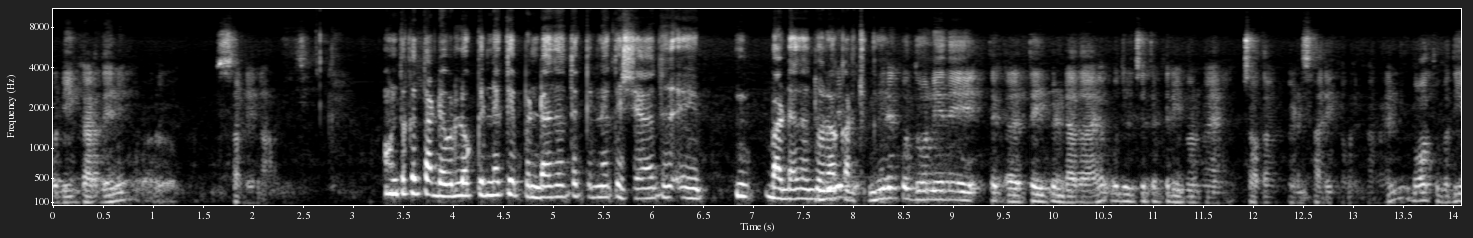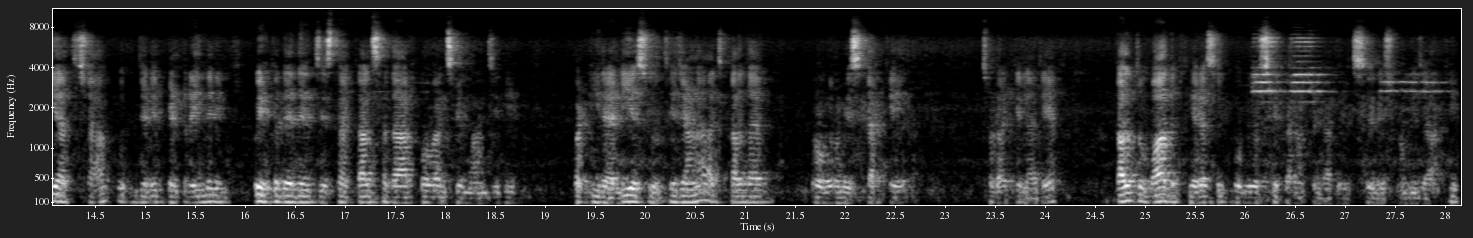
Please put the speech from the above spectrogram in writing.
ਉਡੀਕ ਕਰਦੇ ਨੇ ਔਰ ਸਾਡੇ ਨਾਲ ਨੇ ਜੀ। ਹੁਣ ਤੱਕ ਤੁਹਾਡੇ ਵੱਲੋਂ ਕਿੰਨੇ ਕੇ ਪਿੰਡਾਂ ਦਾ ਤੇ ਕਿੰਨੇ ਕੇ ਸ਼ਹਿਰ ਦੇ ਇਹ ਬਾਡਾ ਦਾ ਦੌਰਾ ਕਰ ਚੁੱਕੇ ਮੇਰੇ ਕੋਲ ਦੋਨੇ ਦੇ ਤ- ਅ, 23 ਪਿੰਡਾਂ ਦਾ ਹੈ ਉਹਦੇ ਵਿੱਚ ਤਕਰੀਬਨ ਮੈਂ 14 ਪਿੰਡ ਸਾਰੇ ਕਵਰ ਕਰ ਰਹੇ ਨੇ ਬਹੁਤ ਵਧੀਆ ਉਤਸ਼ਾਹ ਕੁਝ ਜਿਹੜੇ ਪਿੰਡ ਰਹਿੰਦੇ ਨੇ ਉਹ ਇੱਕ ਦੇ ਦਿਨ ਜਿਸ ਤਰ੍ਹਾਂ ਕੱਲ ਸਰਦਾਰ ਭਗਵੰਤ ਸਿੰਘ ਮਾਨ ਜੀ ਦੀ ਪੱਟੀ ਰੈਲੀ ਅਸੀਂ ਉੱਥੇ ਜਾਣਾ ਅੱਜ ਕੱਲ ਦਾ ਪ੍ਰੋਗਰਾਮ ਇਸ ਕਰਕੇ ਥੋੜਾ ਢਿੱਲਾ ਰਿਹਾ ਕੱਲ ਤੋਂ ਬਾਅਦ ਫਿਰ ਅਸੀਂ ਪੂਰੀ ਉਸੇ ਤਰ੍ਹਾਂ ਪਿੰਡਾਂ ਦੇ ਵਿੱਚ ਸਵੇਰੇ ਸ਼ਾਮੀ ਜਾ ਕੇ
